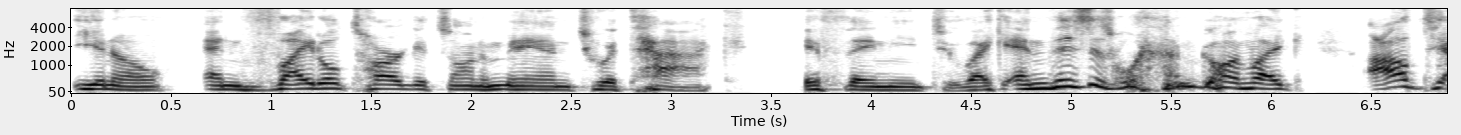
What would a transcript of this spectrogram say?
you know, and vital targets on a man to attack if they need to. Like, and this is what I'm going like, I'll, t-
